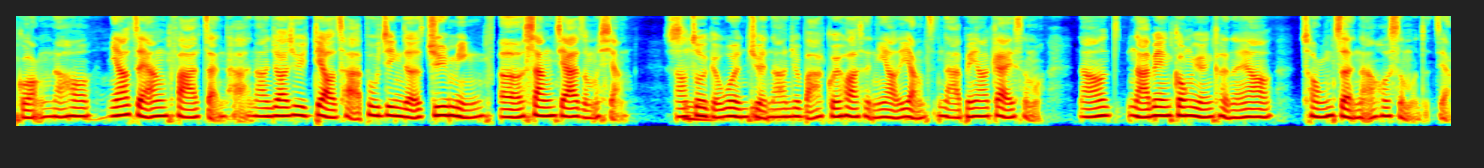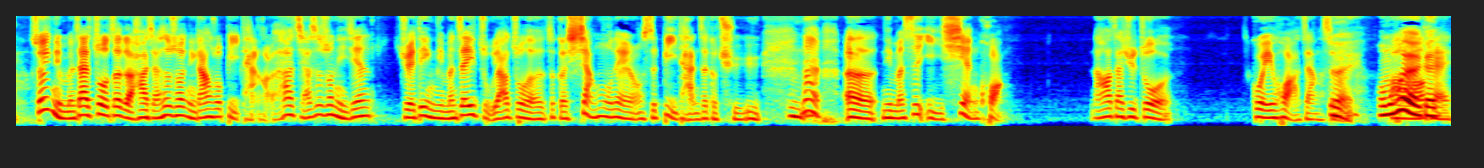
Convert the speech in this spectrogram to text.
光，然后你要怎样发展它，然后你就要去调查附近的居民、呃商家怎么想，然后做一个问卷，然后你就把它规划成你要的样子，哪边要盖什么，然后哪边公园可能要重整啊或什么的，这样。所以你们在做这个，哈，假设说你刚刚说碧潭好了，他假设说你今天决定你们这一组要做的这个项目内容是碧潭这个区域，嗯那呃，你们是以现况，然后再去做规划，这样？对，我们会有一哦个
